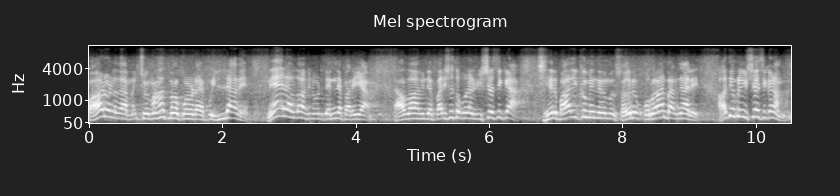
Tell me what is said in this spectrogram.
പാടുള്ളതാ മരിച്ചു മഹാത്മാക്കളോടെ ഇല്ലാതെ. നേരെ അള്ളാഹുവിനോട് തന്നെ പറയാം. അള്ളാഹുവിന്റെ പരിശുദ്ധ ഖുർആൻ വിശ്വസിക്കുക. ഷെയർ ബാധിക്കുമെന്ന് സൗര ഖുർആൻ പറഞ്ഞാൽ ആദ്യം നമ്മൾ വിശ്വസിക്കണം.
